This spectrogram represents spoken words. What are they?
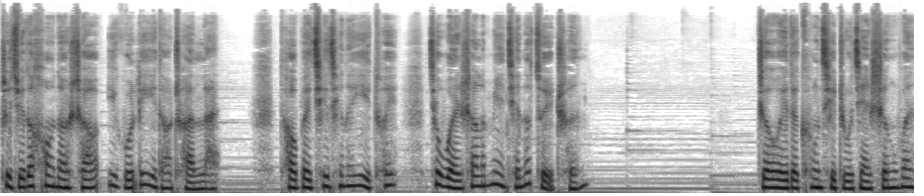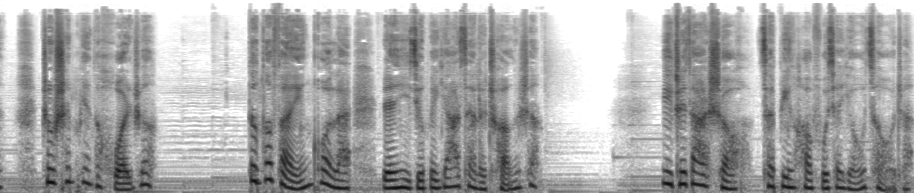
只觉得后脑勺一股力道传来，头被轻轻的一推，就吻上了面前的嘴唇。周围的空气逐渐升温，周身变得火热。等他反应过来，人已经被压在了床上，一只大手在病号服下游走着。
